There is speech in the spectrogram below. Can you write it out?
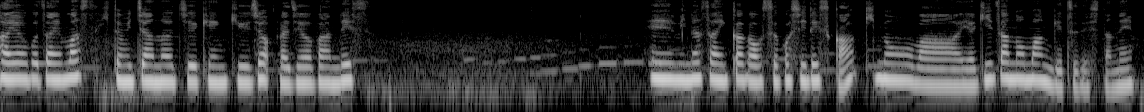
はようございます。ひとみちゃんの宇宙研究所ラジオ版です。えー、皆さんいかがお過ごしですか？昨日はヤギ座の満月でしたね。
